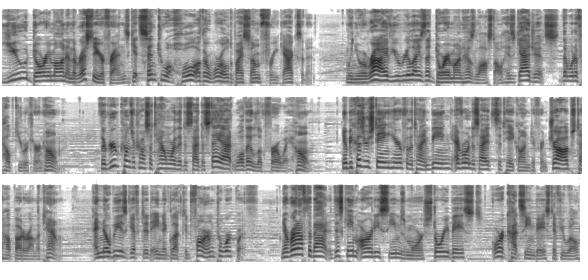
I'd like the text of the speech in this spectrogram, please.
You, Doraemon, and the rest of your friends get sent to a whole other world by some freak accident. When you arrive, you realize that Doraemon has lost all his gadgets that would have helped you return home. The group comes across a town where they decide to stay at while they look for a way home. Now, because you're staying here for the time being, everyone decides to take on different jobs to help out around the town, and Noby is gifted a neglected farm to work with. Now, right off the bat, this game already seems more story based, or cutscene based, if you will,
